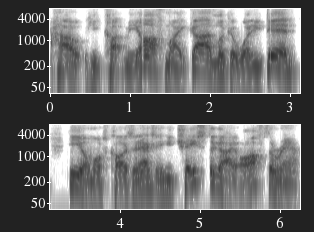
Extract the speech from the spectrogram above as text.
how he cut me off. My God, look at what he did. He almost caused an accident. He chased the guy off the ramp,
